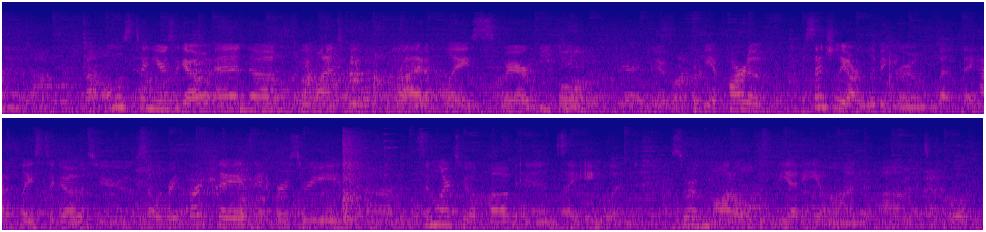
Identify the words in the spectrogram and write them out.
almost 10 years ago, and um, we wanted to be able to provide a place where people you know, could be a part of essentially our living room, but they had a place to go to celebrate birthdays, anniversaries, um, similar to a pub in, say, England. Sort of modeled the Eddy on um,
